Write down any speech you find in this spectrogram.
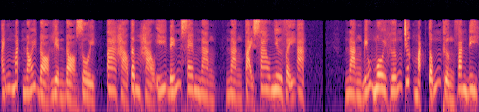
ánh mắt nói đỏ liền đỏ rồi, ta hảo tâm hảo ý đến xem nàng, nàng tại sao như vậy à? Nàng biếu môi hướng trước mặt Tống Thường Văn đi.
